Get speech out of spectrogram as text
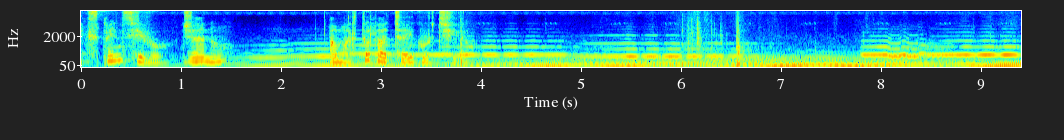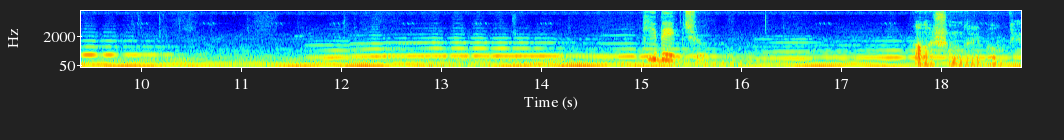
এক্সপেন্সিভও জানো? আমার তো লজ্জাই করছিল। কি দেখছ? আমার সুন্দরী বউকে।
